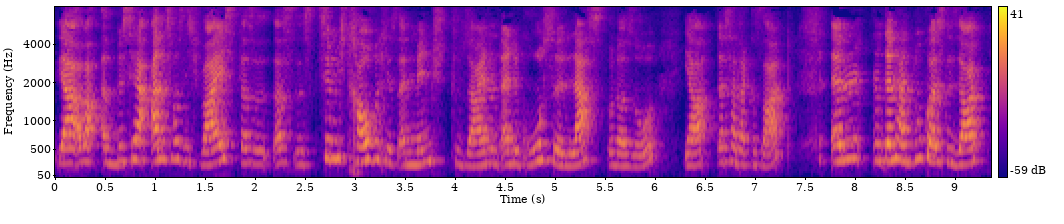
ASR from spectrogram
ja, aber bisher alles, was ich weiß, dass es, dass es ziemlich traurig ist, ein Mensch zu sein und eine große Last oder so. Ja, das hat er gesagt. Ähm, und dann hat Lukas gesagt,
